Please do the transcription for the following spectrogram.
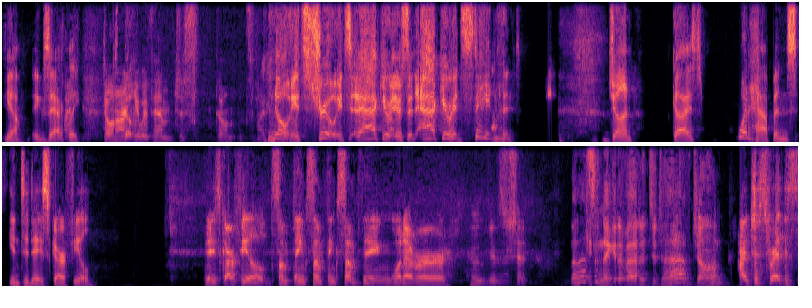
yeah, exactly. Don't So- argue with him. Just don't. It's fine. No, it's true. It's an accurate. It's an accurate statement. John, guys, what happens in today's Garfield? Today's Garfield. Something, something, something. Whatever. Who gives a shit? Now, that's a negative attitude to have, John. I just read this.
